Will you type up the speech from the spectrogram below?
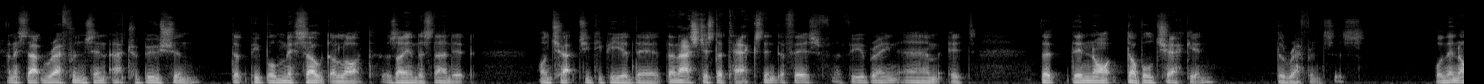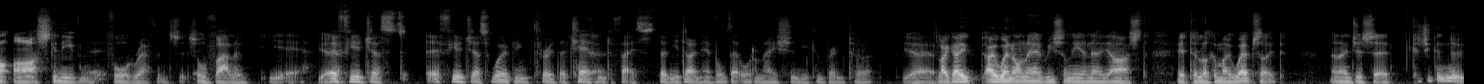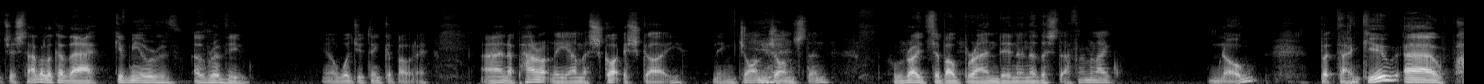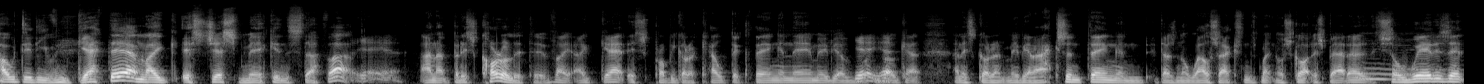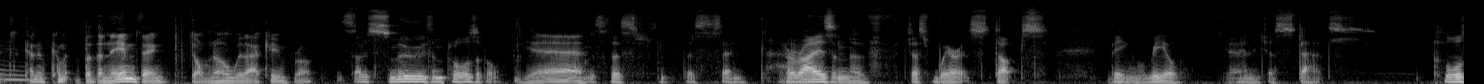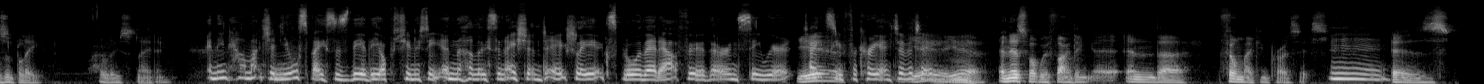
And it's that referencing attribution that people miss out a lot, as I understand it, on ChatGTP. And there, then that's just a text interface for, for your brain. Um, it's that they're not double checking the references, or they're not asking even for references or value. Yeah. Yeah. If you're just if you're just working through the chat interface, then you don't have all that automation you can bring to it. Yeah, like I, I went on there recently and I asked it to look at my website, and I just said, "Cause you can do just have a look at that, give me a, rev- a review, you know, what do you think about it?" And apparently, I'm a Scottish guy named John Johnston, who writes about branding and other stuff. I'm like, no, but thank you. Uh, how did he even get there? I'm like, it's just making stuff up. Yeah, yeah. And I, but it's correlative. I, I get it's probably got a Celtic thing in there, maybe a Yeah, yeah. And it's got a, maybe an accent thing, and it doesn't know Welsh accents, might know Scottish better. So where is it kind of come? But the name thing, don't know where that came from. So smooth and plausible. Yeah, It's this this horizon of just where it stops being real Yeah. and it just starts plausibly hallucinating. And then, how much in your space is there the opportunity in the hallucination to actually explore that out further and see where it takes you for creativity? Yeah, yeah. And that's what we're finding uh, in the filmmaking process is,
